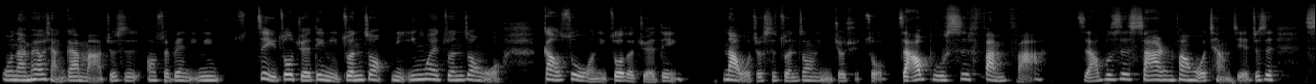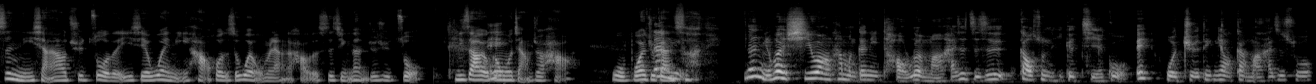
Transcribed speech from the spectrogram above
我男朋友想干嘛，就是哦随便你，你自己做决定，你尊重你，因为尊重我，告诉我你做的决定，那我就是尊重你，你就去做，只要不是犯法。只要不是杀人、放火、抢劫，就是是你想要去做的一些为你好，或者是为我们两个好的事情，那你就去做。你只要有跟我讲就好，我不会去干涉你。那你会希望他们跟你讨论吗？还是只是告诉你一个结果？哎，我决定要干嘛？还是说，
